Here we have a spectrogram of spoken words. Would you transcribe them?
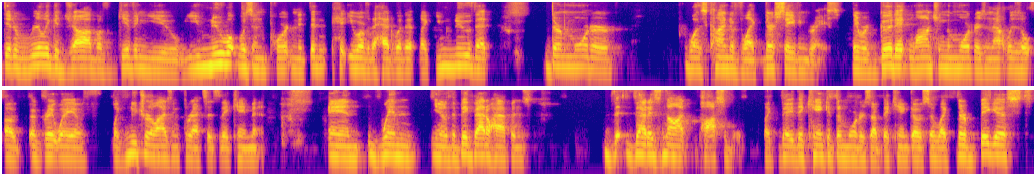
did a really good job of giving you you knew what was important. It didn't hit you over the head with it. Like you knew that their mortar was kind of like their saving grace. They were good at launching the mortars and that was a, a great way of like neutralizing threats as they came in. And when you know the big battle happens th- that is not possible. Like they they can't get their mortars up. They can't go. So like their biggest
